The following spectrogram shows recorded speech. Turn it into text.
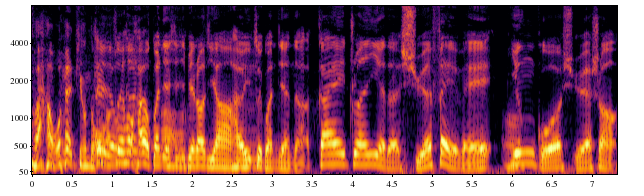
法，我也听懂了。这就最后还有关键信息，别着急啊，还有一最关键的，该专业的学费为英国学生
